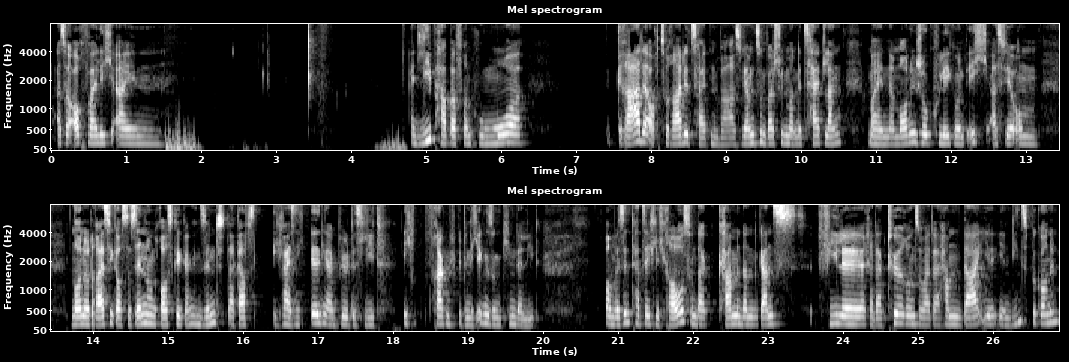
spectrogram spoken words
Also auch weil ich ein, ein Liebhaber von Humor gerade auch zu Radiozeiten war. Also wir haben zum Beispiel mal eine Zeit lang, mein Morningshow-Kollege und ich, als wir um 9.30 Uhr aus der Sendung rausgegangen sind, da gab es, ich weiß nicht, irgendein blödes Lied. Ich frage mich bitte nicht, irgendein so ein Kinderlied. Und wir sind tatsächlich raus und da kamen dann ganz viele Redakteure und so weiter haben da ihr, ihren Dienst begonnen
